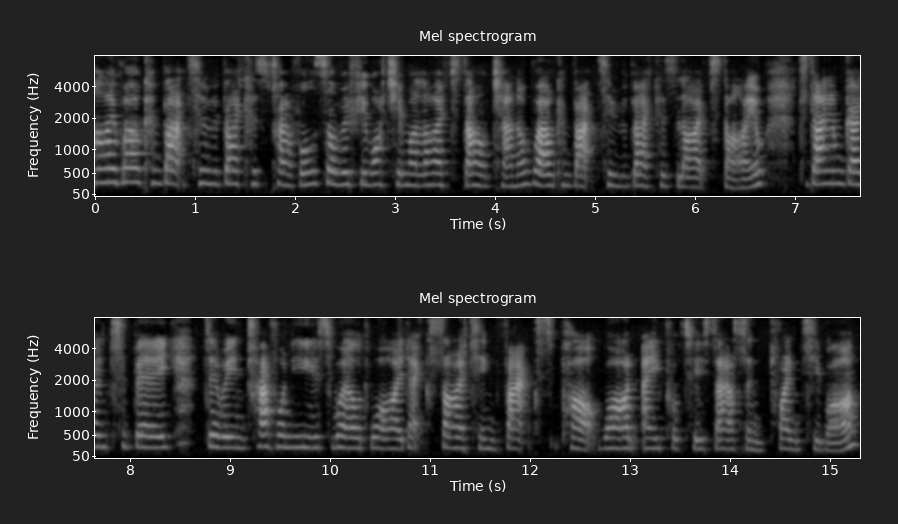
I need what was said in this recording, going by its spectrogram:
Hi, welcome back to Rebecca's Travels or if you're watching my lifestyle channel, welcome back to Rebecca's Lifestyle. Today I'm going to be doing Travel News Worldwide Exciting Facts Part 1, April 2021.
